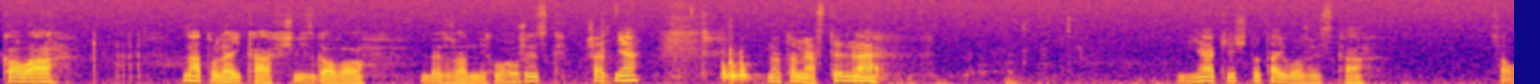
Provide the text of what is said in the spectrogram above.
Koła na tulejkach ślizgowo, bez żadnych łożysk przednie. Natomiast tylne jakieś tutaj łożyska są.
